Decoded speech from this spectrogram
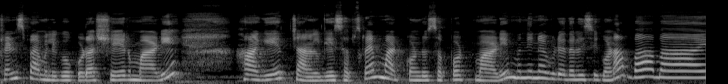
ಫ್ರೆಂಡ್ಸ್ ಫ್ಯಾಮಿಲಿಗೂ ಕೂಡ ಶೇರ್ ಮಾಡಿ. ಹಾಗೆ ಚಾನಲ್ಗೆ ಸಬ್ಸ್ಕ್ರೈಬ್ ಮಾಡಿಕೊಂಡು ಸಪೋರ್ಟ್ ಮಾಡಿ. ಮುಂದಿನ ವಿಡಿಯೋದಲ್ಲಿ ಸಿಗೋಣ. ಬಾ ಬಾಯ್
